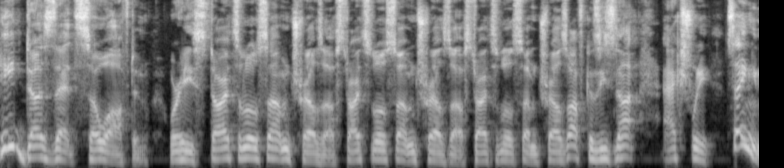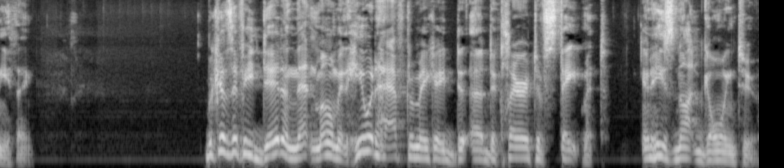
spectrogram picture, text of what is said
He does that so often where he starts a little something, trails off, starts a little something, trails off, starts a little something, trails off because he's not actually saying anything. Because if he did in that moment, he would have to make a, de- a declarative statement, and he's not going to.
